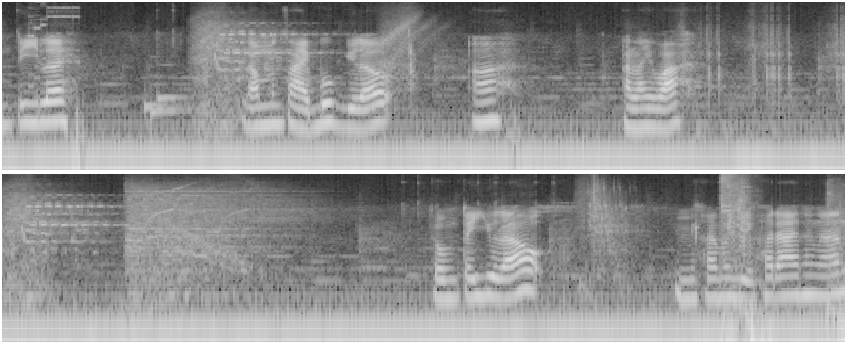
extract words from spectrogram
มตีเลย เรามันสายบุกอยู่แล้วอะอะไรวะโจมตีอยู่แล้วไม่มีใครมาหยุดเขาได้ทั้งนั้น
